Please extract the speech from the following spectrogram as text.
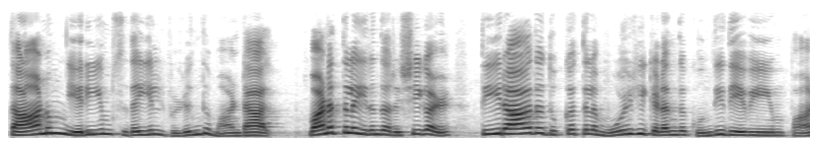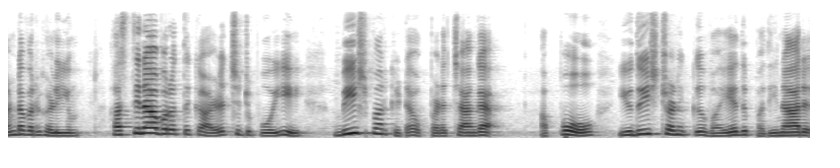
தானும் எரியும் சிதையில் விழுந்து மாண்டாள். வனத்துல இருந்த ரிஷிகள் தீராத துக்கத்துல மூழ்கி கிடந்த குந்தி தேவியையும் பாண்டவர்களையும் ஹஸ்தினாபுரத்துக்கு அழைச்சிட்டு போய் பீஷ்மர் கிட்ட ஒப்படைச்சாங்க. அப்போ யுதிஷ்டனுக்கு வயது பதினாறு.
